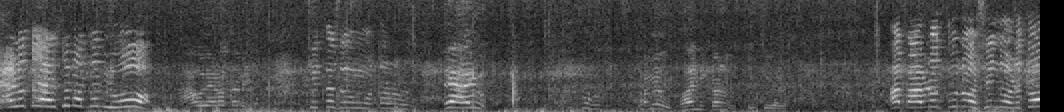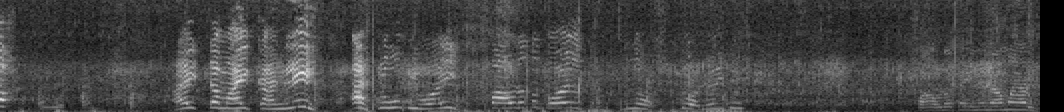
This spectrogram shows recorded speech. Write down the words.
હેડો તો એસો મતલબ યો આવો હેડો તમે. ઠીક છે હું ઉતારો એ આવ્યું તમે ઊભા નીકળો. આ બાવડો તું ડોસી દોડે તો. આઈ તમારી કાંગલી. આટલું હું પીવાઈ પાવડો તો તોય નો દોડ્યો ઈ તું. પાવડો તો એને ના મારું.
